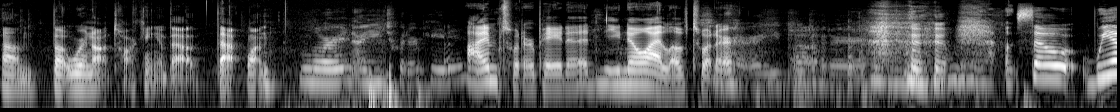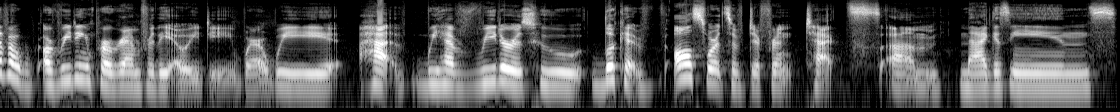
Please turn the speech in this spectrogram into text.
um, but we're not talking about that one. Lauren, are you Twitter pated? I'm Twitter pated. You know I love Twitter. Are you Twitter? So we have a, a reading program for the OED where we have we have readers who look at all sorts of different texts, um, magazines,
